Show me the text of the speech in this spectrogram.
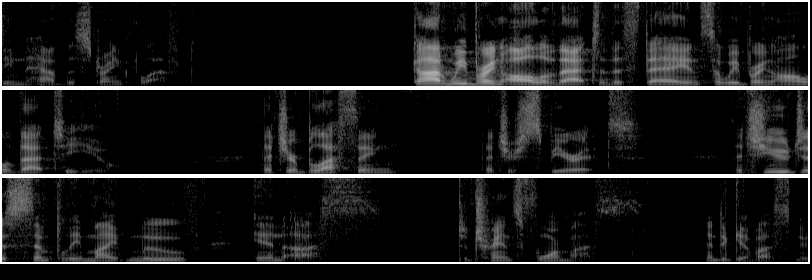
seem to have the strength left? God, we bring all of that to this day, and so we bring all of that to you. That your blessing, that your spirit, that you just simply might move in us to transform us and to give us new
